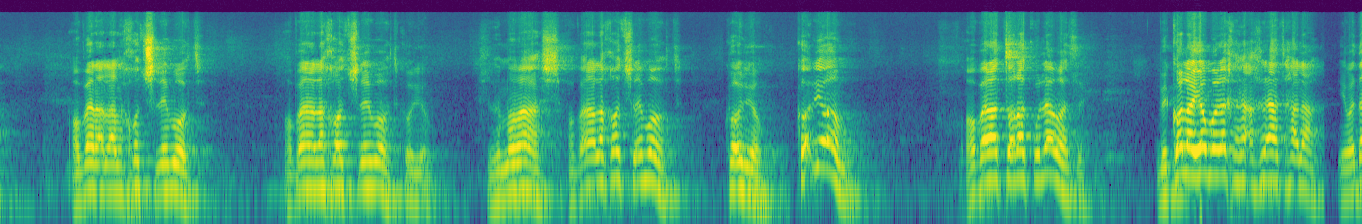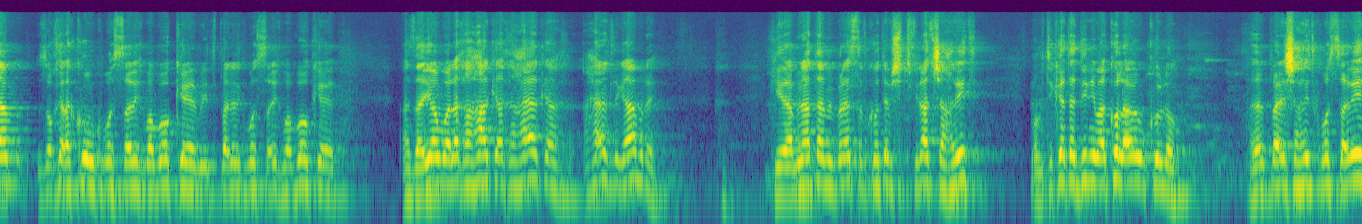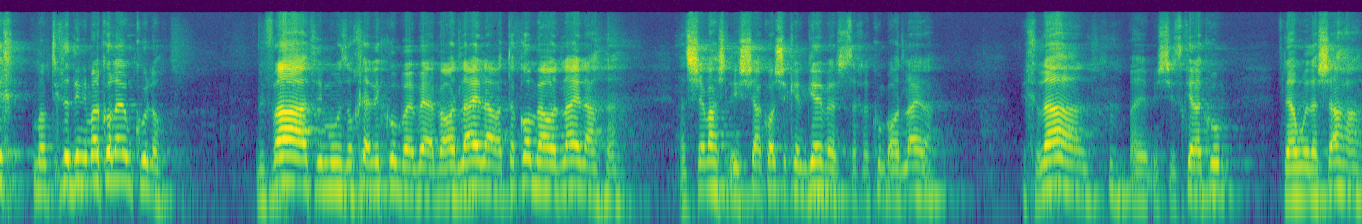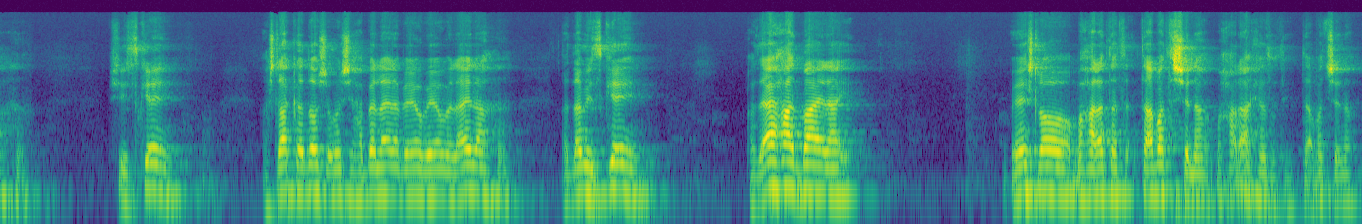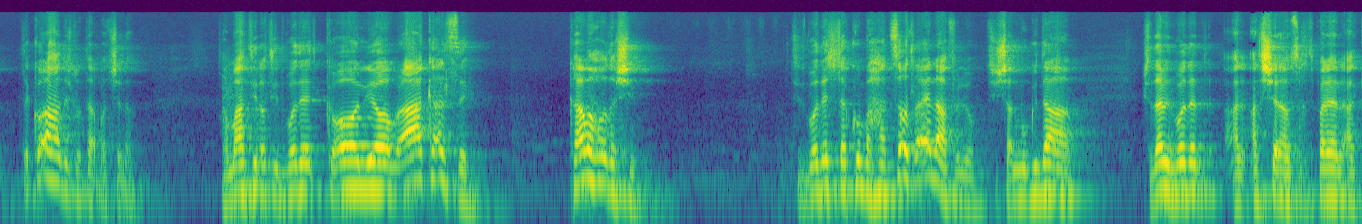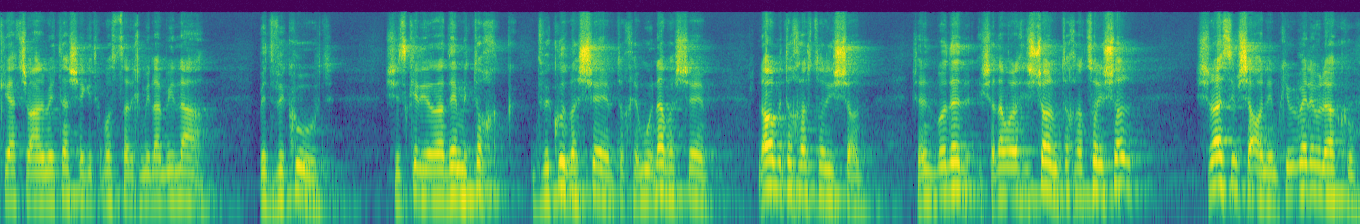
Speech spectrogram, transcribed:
עובר על הלכות שלמות. עובר הלכות שלמות כל יום. זה ממש, עובר הלכות שלמות. כל יום. כל יום. עובר התורה כולה מה זה. וכל היום הולך אחרי ההתחלה. אם אדם זוכה לקום כמו שצריך בבוקר ולהתפלל כמו שצריך בבוקר, אז היום הולך אחר כך, אחר כך, אחרת לגמרי. כי רבי נתן מברסלב כותב שתפילת שחרית ממתיקה את הדינים על כל היום כולו. אדם מתפלל שחרית כמו שצריך, ממתיק את הדינים על כל היום כולו. בפרט אם הוא זוכה לקום בעוד לילה, ואתה קום בעוד לילה, אז שבע של אישה, כל שכן גבר שצריך לקום בעוד לילה. בכלל, שיזכה לקום לפני עמוד השחר, שיזכה. השלה הקדוש אומר שיחבר לילה ויום ויום ולילה, אדם יזכה. אז היה אחד בא אליי, ויש לו מחלת תאוות השינה, מחלה כזאת, תאוות שינה. זה כל אחד יש לו תאוות שינה. אמרתי לו, תתבודד כל יום, רק על זה. כמה חודשים. תתבודד שתקום בחצות לילה אפילו, תישן מוקדם. כשאדם מתבודד על, על שינה, הוא צריך להתפלל על קריאת שמע על מיטה, שיגיד כמו שצריך מילה מילה, בדבקות, שיזכה להירדם מתוך דבקות בשם, מתוך אמונה בשם, לא מתוך רצון לישון. כשאני מתבודד, כשאדם הולך לישון מתוך רצון לישון, שלא ישים שעונים, כי ממילא הוא לא יקום.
